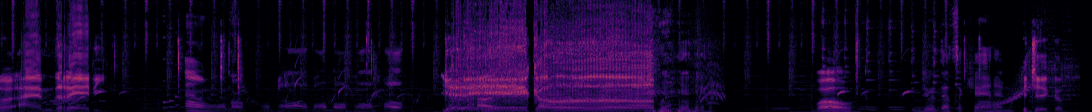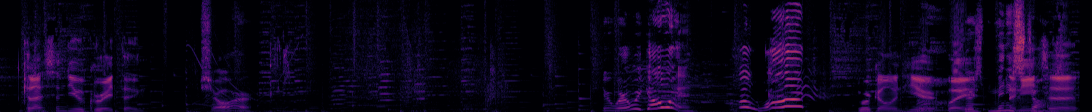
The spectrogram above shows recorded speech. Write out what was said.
Uh, I'm ready. Jacob! Whoa. Dude, that's a cannon. Hey Jacob, can I send you a great thing? Sure. Dude, where are we going? Oh, what? We're going here. Wait, There's mini I need stars. to.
